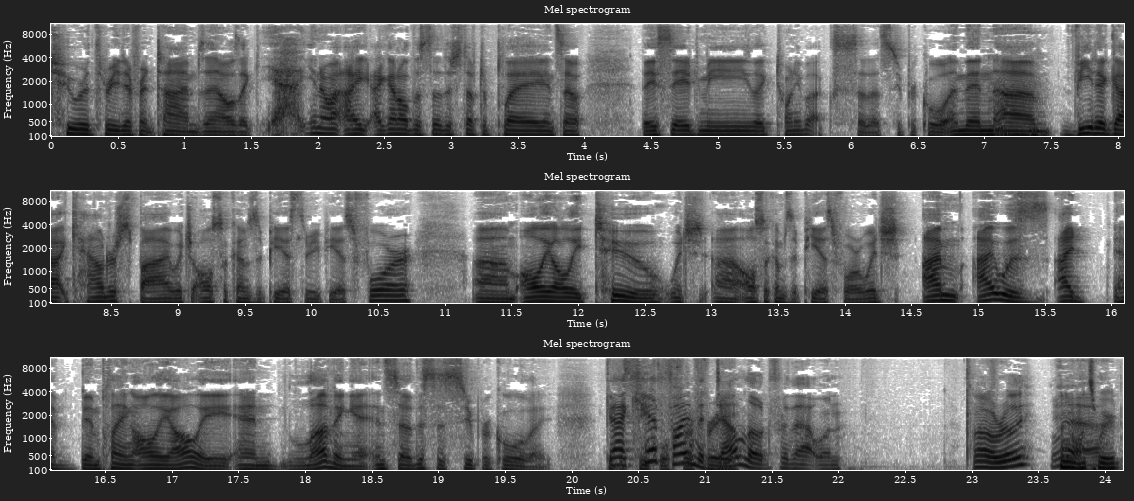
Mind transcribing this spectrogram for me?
two or three different times, and I was like, yeah, you know, I I got all this other stuff to play, and so they saved me like twenty bucks, so that's super cool. And then um, Vita got Counter Spy, which also comes to PS3, PS4. Um, Ollie Ollie Two, which uh, also comes to PS4, which I'm I was I have been playing Ollie Ollie and loving it, and so this is super cool. Like, Yeah, I can't find the free. download for that one. Oh, really? Oh, that's weird.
